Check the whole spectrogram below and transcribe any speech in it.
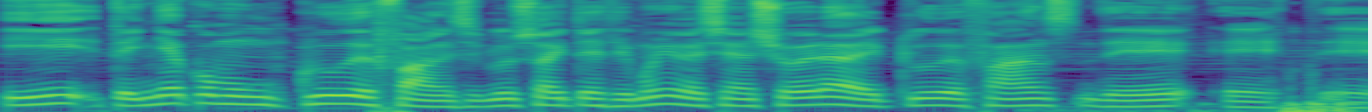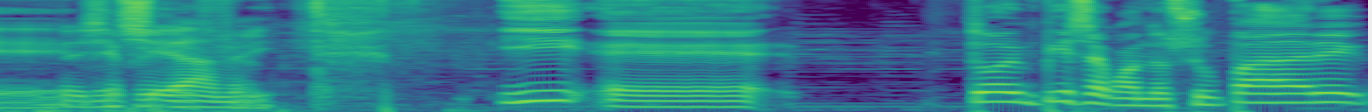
y tenía como un club de fans. Incluso hay testimonios que decían yo era el club de fans de, este, Jeffrey Dahmer. Y eh, todo empieza cuando su padre,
